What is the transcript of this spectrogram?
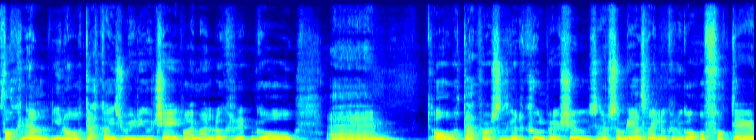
fucking hell, you know, that guy's in really good shape. I might look at it and go, um, oh, that person's got a cool pair of shoes, or somebody else might look and go, oh fuck, there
